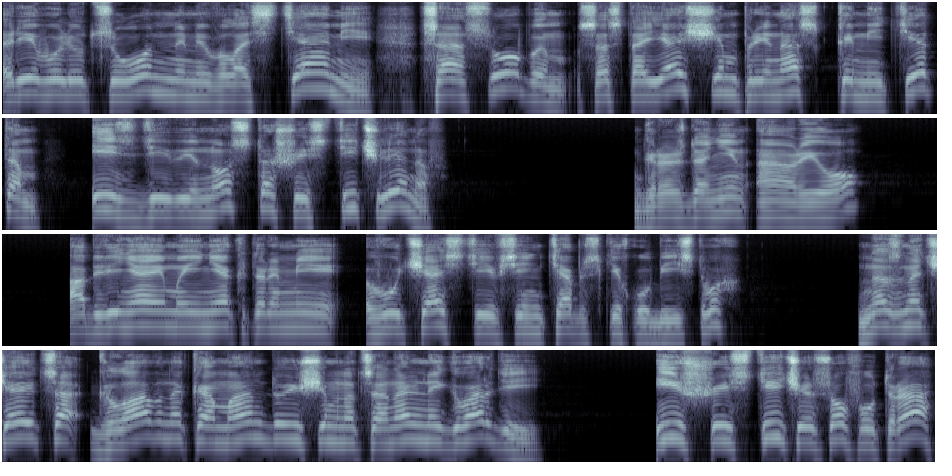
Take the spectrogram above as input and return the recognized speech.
революционными властями с особым, состоящим при нас комитетом из 96 членов гражданин Анрио, обвиняемый некоторыми в участии в сентябрьских убийствах, назначается главнокомандующим Национальной гвардией. Из шести часов утра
